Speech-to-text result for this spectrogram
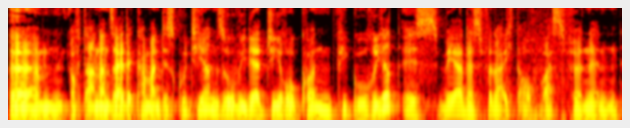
Ähm, auf der anderen Seite kann man diskutieren, so wie der Giro konfiguriert ist, wäre das vielleicht auch was für einen,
